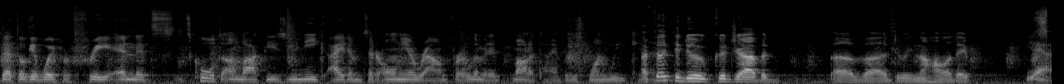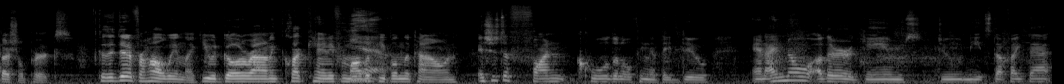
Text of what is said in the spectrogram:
that they'll give away for free. And it's it's cool to unlock these unique items that are only around for a limited amount of time for just one week. I feel like they do a good job of, of uh, doing the holiday Yeah. special perks because they did it for Halloween. Like you would go around and collect candy from all the people in the town. it's just a fun, cool little thing that they do. And I know other games do neat stuff like that.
